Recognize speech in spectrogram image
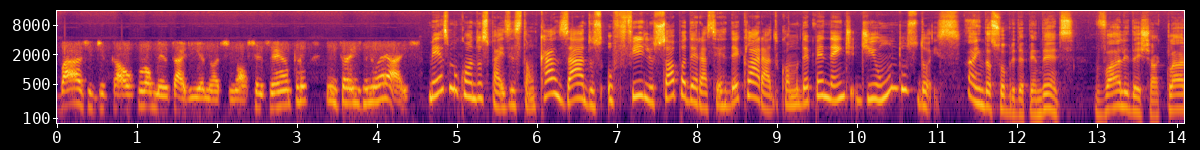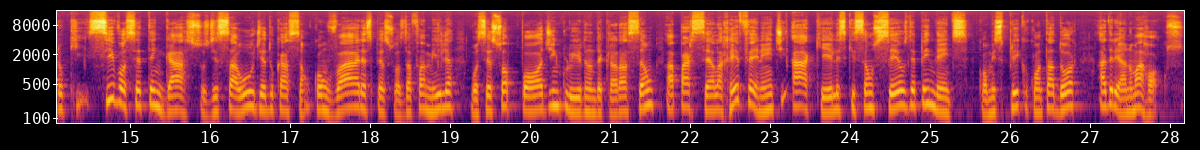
base de cálculo aumentaria, nesse nosso exemplo, em 3 mil reais. Mesmo quando os pais estão casados, o filho só poderá ser declarado como dependente de um dos dois. Ainda sobre dependentes, vale deixar claro que, se você tem gastos de saúde e educação com várias pessoas da família, você só pode incluir na declaração a parcela referente àqueles que são seus dependentes, como explica o contador Adriano Marrocos.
